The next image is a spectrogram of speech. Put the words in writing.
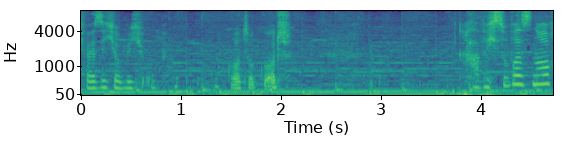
Ich weiß nicht, ob ich. Oh Gott, oh Gott. Habe ich sowas noch?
